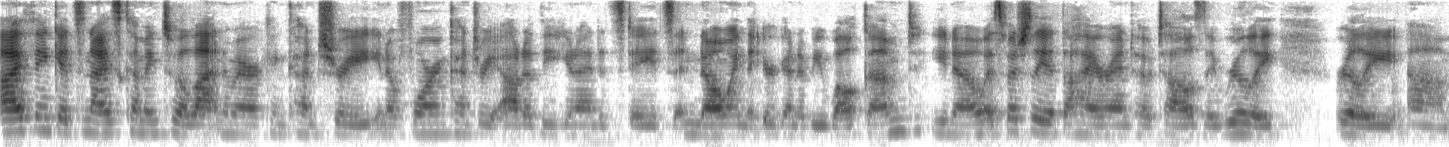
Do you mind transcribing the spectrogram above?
I think it's nice coming to a Latin American country, you know, foreign country out of the United States, and knowing that you're going to be welcomed. You know, especially at the higher end hotels, they really, really, um,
